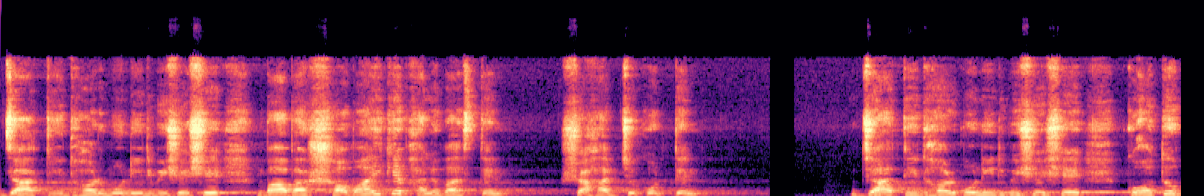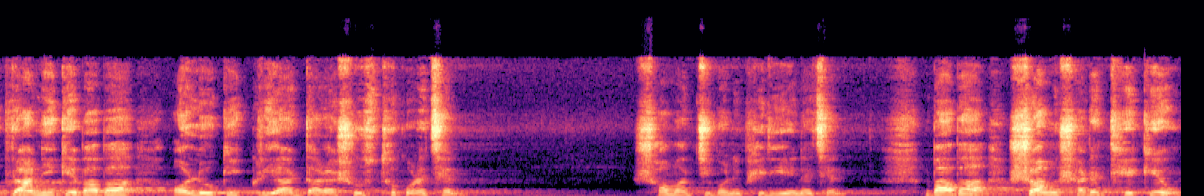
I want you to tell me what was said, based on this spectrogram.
জাতি ধর্ম নির্বিশেষে বাবা সবাইকে ভালোবাসতেন, সাহায্য করতেন। জাতি ধর্ম নির্বিশেষে কত প্রাণীকে বাবা অলৌকিক ক্রিয়ার দ্বারা সুস্থ করেছেন। সমাজ জীবনে ফিরিয়ে এনেছেন। বাবা সংসারে থেকেও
